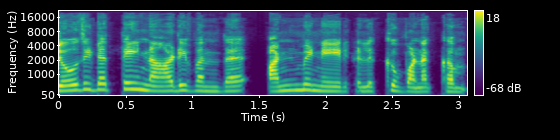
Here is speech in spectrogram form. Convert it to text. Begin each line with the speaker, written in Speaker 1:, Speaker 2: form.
Speaker 1: ஜோதிடத்தை நாடி வந்த அன்பு நேர்களுக்கு வணக்கம்.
